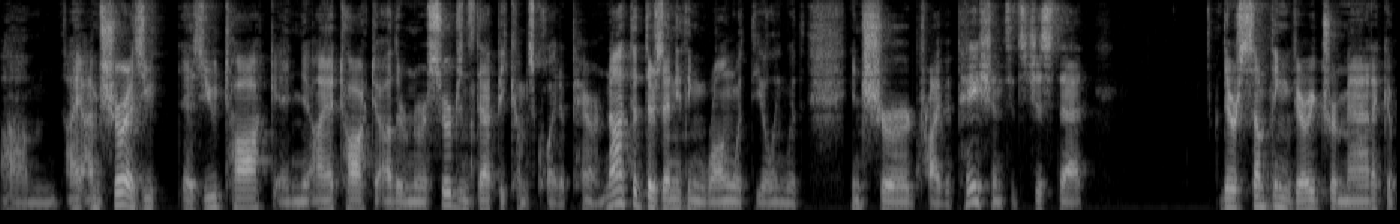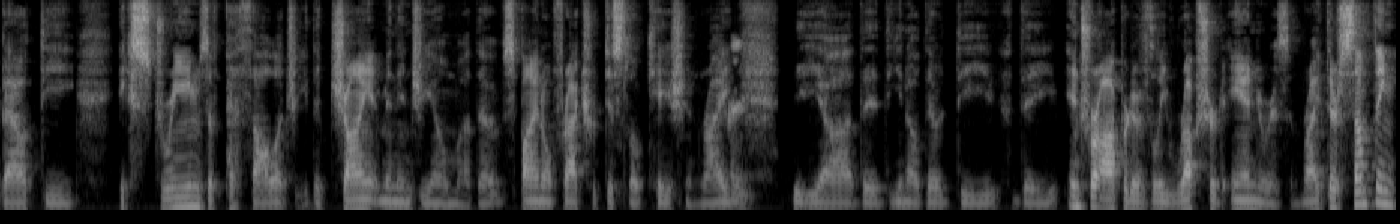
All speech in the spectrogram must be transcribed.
um, I, am sure as you as you talk and I talk to other neurosurgeons, that becomes quite apparent. Not that there's anything wrong with dealing with insured private patients. It's just that there's something very dramatic about the extremes of pathology the giant meningioma the spinal fracture dislocation right, right. the uh the you know the the the intraoperatively ruptured aneurysm right? There's something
